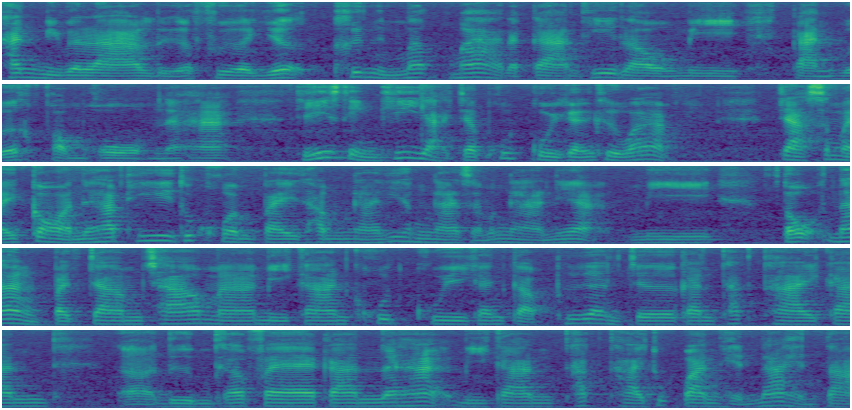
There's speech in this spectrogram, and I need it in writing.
ท่านมีเวลาเหลือเฟือเยอะขึ้นมากๆจากการที่เรามีการ work from home นะฮะทีนี้สิ่งที่อยากจะพูดคุยกันคือว่าจากสมัยก่อนนะครับที่ทุกคนไปทำงานที่ทำงานสำนักงานเนี่ยมีโต๊ะนั่งประจำเช้ามา มีการพูดคุยกันกับเพื่อนเจอกันทักทายกันดื่มกาแฟกันนะฮะมีการทักทายทุกวันเห็นหน้าเห็นตา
